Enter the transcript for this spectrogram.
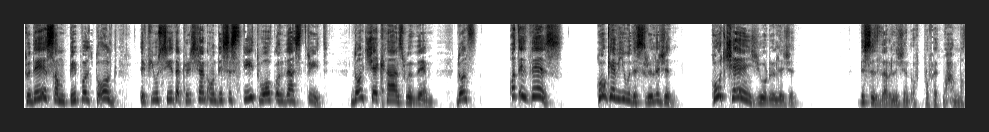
Today some people told if you see the Christian on this street walk on that street. Don't shake hands with them. Don't what is this? Who gave you this religion? Who changed your religion? This is the religion of Prophet Muhammad.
